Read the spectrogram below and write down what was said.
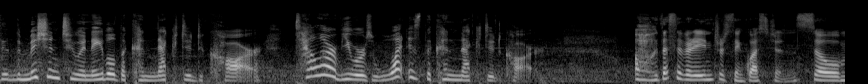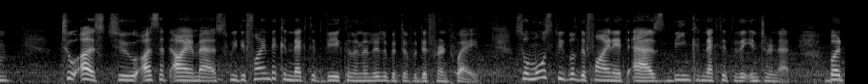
the, the mission to enable the connected car. Tell our viewers, what is the connected car? Oh, that's a very interesting question. So, to us, to us at IMS, we define the connected vehicle in a little bit of a different way. So most people define it as being connected to the internet, but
